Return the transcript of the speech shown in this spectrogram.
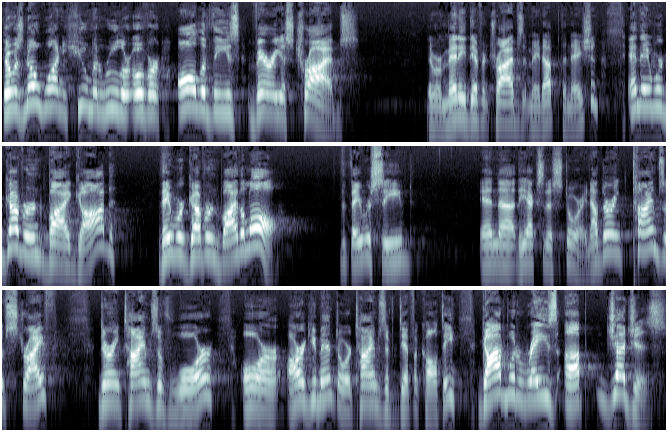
There was no one human ruler over all of these various tribes. There were many different tribes that made up the nation, and they were governed by God they were governed by the law that they received in uh, the Exodus story. Now, during times of strife, during times of war or argument or times of difficulty, God would raise up judges.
